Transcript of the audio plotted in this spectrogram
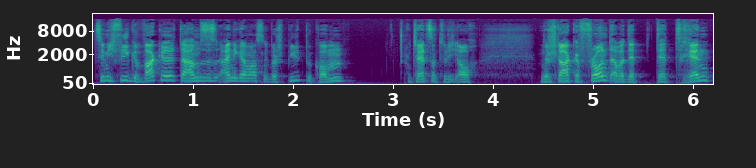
ziemlich viel gewackelt. Da haben sie es einigermaßen überspielt bekommen. Jets natürlich auch eine starke Front, aber der, der Trend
